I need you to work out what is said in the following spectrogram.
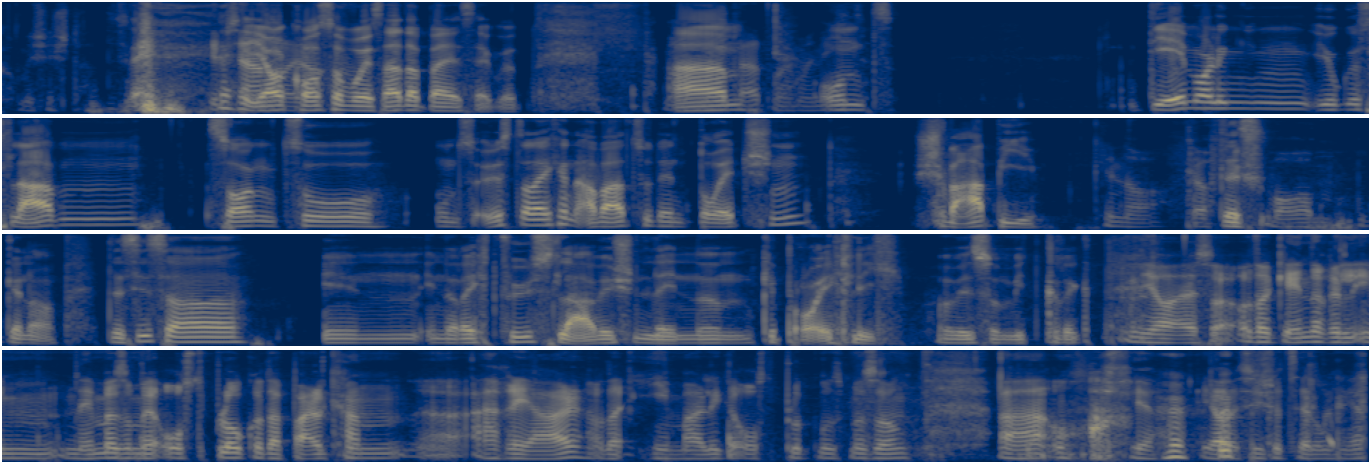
komischen. Gibt's ja, noch, Kosovo ist auch dabei, sehr gut. Ähm. Und die ehemaligen Jugoslawen sagen zu uns Österreichern, aber auch zu den Deutschen Schwabi. Genau, ja, das- Schwaben. Genau. Das ist ein, in, in recht viel slawischen Ländern gebräuchlich, habe ich so mitgekriegt. Ja, also, oder generell im, nehmen wir es mal Ostblock oder Balkan-Areal oder ehemaliger Ostblock, muss man sagen. Äh, Ach. Ja, ja, es ist lang her.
